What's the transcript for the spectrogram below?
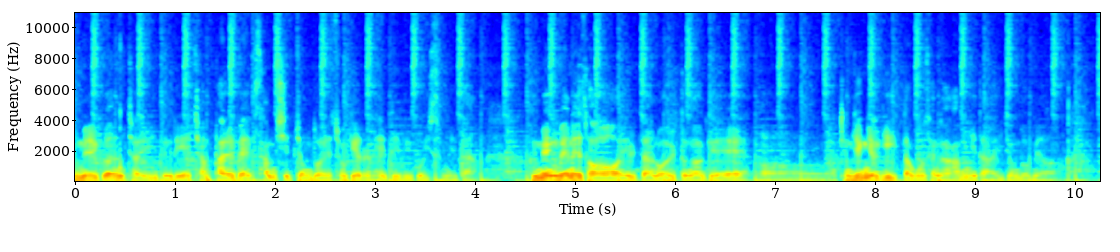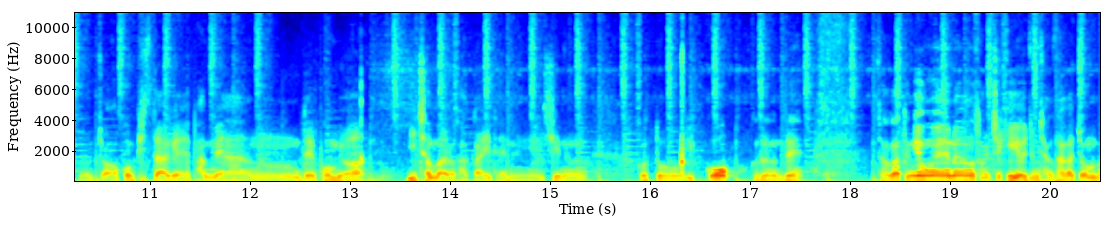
금액은 저희들이 1830 정도에 소개를 해드리고 있습니다. 금액 면에서 일단 월등하게 어, 경쟁력이 있다고 생각합니다. 이 정도면. 어, 조금 비싸게 판매한 데 보면 2천만 원 가까이 되시는 것도 있고 그러는데 저 같은 경우에는 솔직히 요즘 장사가 좀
